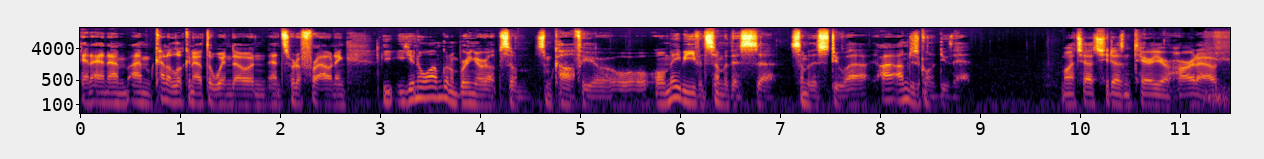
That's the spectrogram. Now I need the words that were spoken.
and and I'm I'm kind of looking out the window and, and sort of frowning. Y- you know, I'm going to bring her up some some coffee or, or or maybe even some of this uh, some of this stew. I, I I'm just going to do that. Watch out she doesn't tear your heart out.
